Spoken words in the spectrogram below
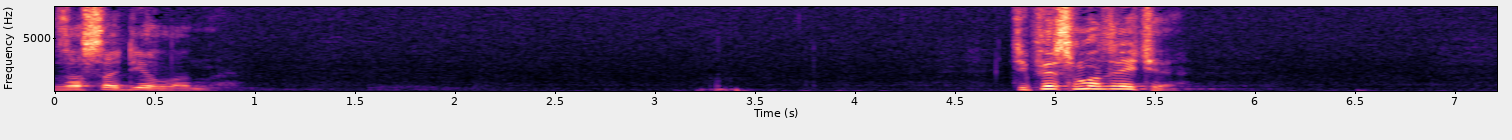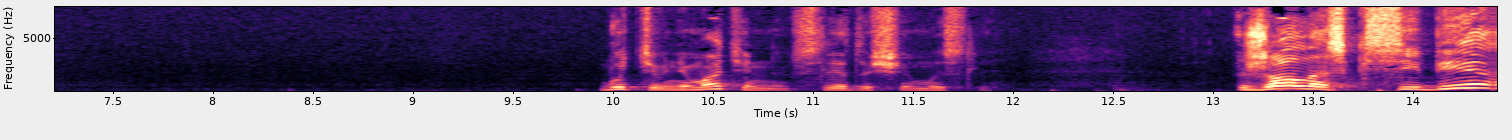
за соделанное. Теперь смотрите. Будьте внимательны к следующей мысли. Жалость к себе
